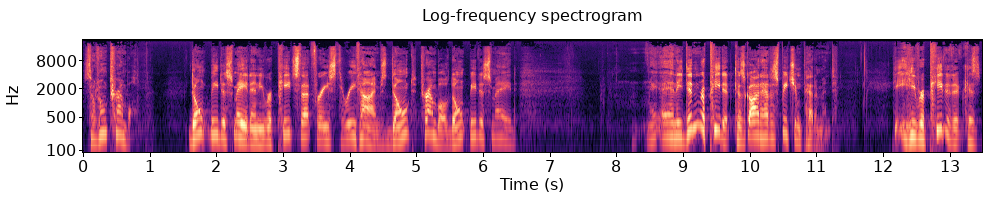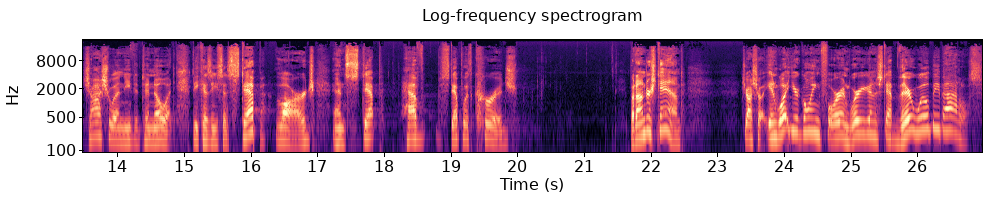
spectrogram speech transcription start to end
So don't tremble. Don't be dismayed. And he repeats that phrase three times Don't tremble. Don't be dismayed. And he didn't repeat it because God had a speech impediment. He repeated it because Joshua needed to know it because he says, Step large and step, have, step with courage. But understand, Joshua, in what you're going for and where you're going to step, there will be battles,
